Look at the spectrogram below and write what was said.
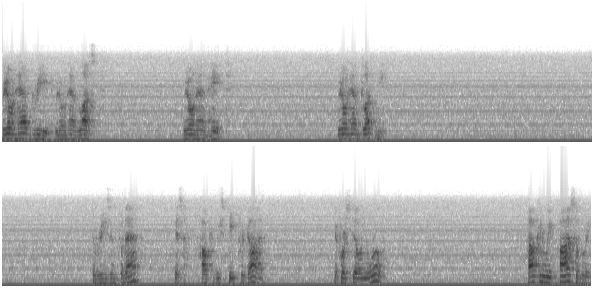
We don't have greed. We don't have lust. We don't have hate. We don't have gluttony. The reason for that is how can we speak for God if we're still in the world? How can we possibly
